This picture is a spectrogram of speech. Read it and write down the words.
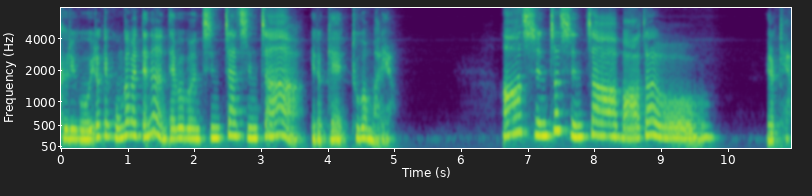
그리고 이렇게 공감할 때는 대부분 진짜, 진짜 이렇게 두 번 말해요. 아, 진짜, 진짜, 맞아요. 이렇게요.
